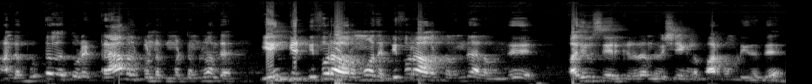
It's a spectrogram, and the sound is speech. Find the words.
அந்த புத்தகத்தோட டிராவல் பண்றது மட்டும் இல்ல அந்த எங்க டிஃபர் ஆகிறோமோ அந்த டிஃபர் ஆகிறத வந்து அதை வந்து பதிவு செய்யிருக்கிறது அந்த விஷயங்களை பார்க்க முடிகிறது.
